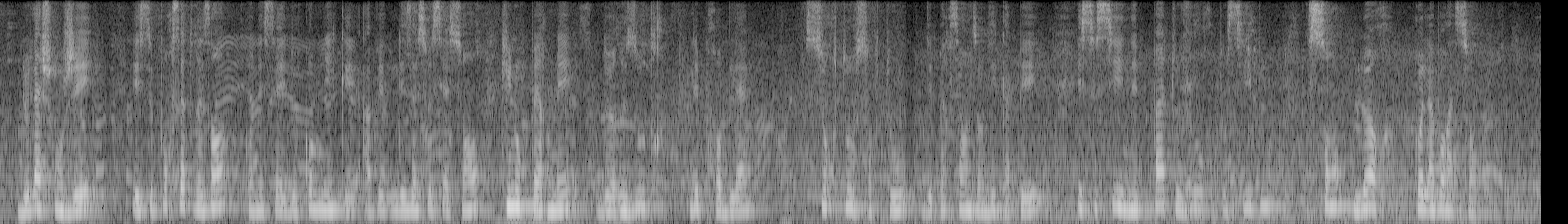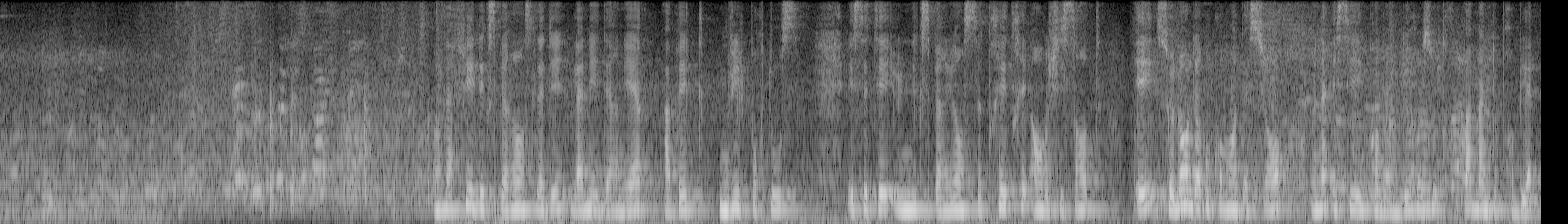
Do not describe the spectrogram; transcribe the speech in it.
de la changer et c'est pour cette raison qu'on essaye de communiquer avec les associations qui nous permet de résoudre les problèmes, surtout, surtout des personnes handicapées. Et ceci n'est pas toujours possible sans leur collaboration. On a fait l'expérience l'année dernière avec Une ville pour tous et c'était une expérience très très enrichissante et selon les recommandations, on a essayé quand même de résoudre pas mal de problèmes.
